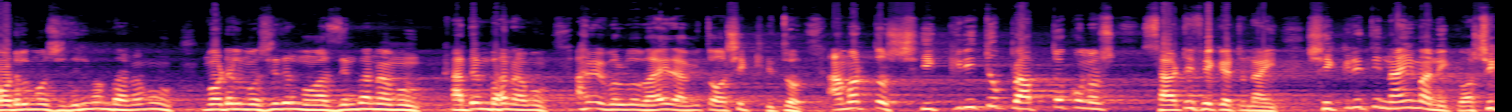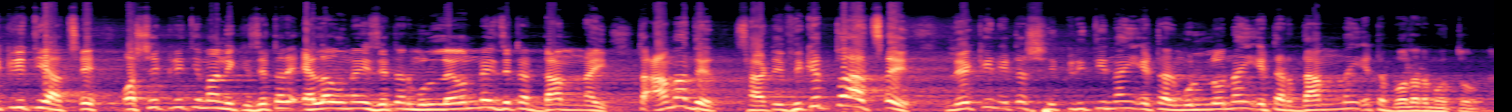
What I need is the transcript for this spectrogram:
মডেল মসজিদের ইমাম বানামু মডেল মসজিদের মোয়াজিন বানামু, খাদেম বানামু। আমি বলব, ভাই, আমি তো অশিক্ষিত। আমার তো স্বীকৃত প্রাপ্ত কোনো সার্টিফিকেট নাই। স্বীকৃতি নাই মানে কি? অস্বীকৃতি আছে। অস্বীকৃতি মানে কি? যেটার অ্যালাউ নাই, যেটার মূল্যায়ন নাই, যেটার দাম নাই। তা আমাদের সার্টিফিকেট তো আছে, লেকিন এটা স্বীকৃতি নাই, এটার মূল্য নাই, এটার দাম নাই, এটা বলার মতো না।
